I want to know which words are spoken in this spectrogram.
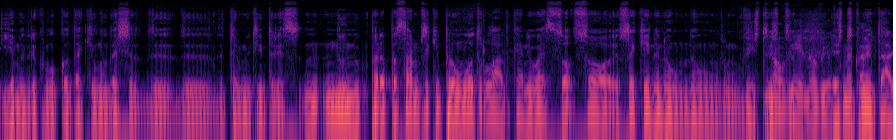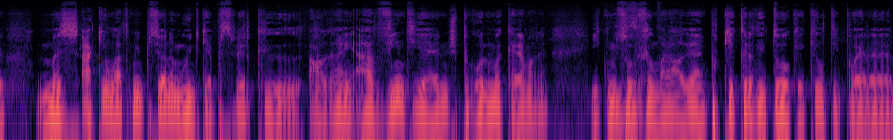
e a maneira como ele conta aquilo não deixa de, de, de, ter muito interesse. Nuno, para passarmos aqui para um outro lado de Kanye West, só, só eu sei que ainda não, não viste este, vi, não vi este documentário, mas há aqui um lado que me impressiona muito, que é perceber que alguém há 20 anos pegou numa câmara e começou Exato. a filmar alguém porque acreditou que aquele tipo era,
